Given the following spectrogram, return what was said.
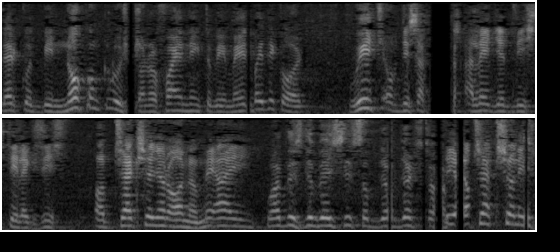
there could be no conclusion or finding to be made by the court which of these accounts allegedly still exist. Objection, Your Honor. May I? What is the basis of the objection? The objection is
